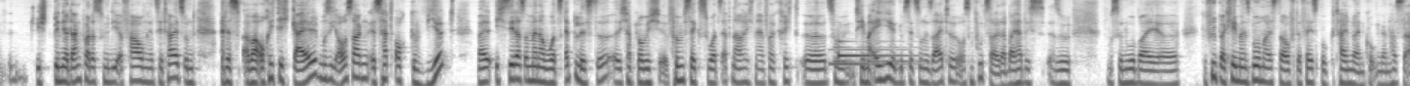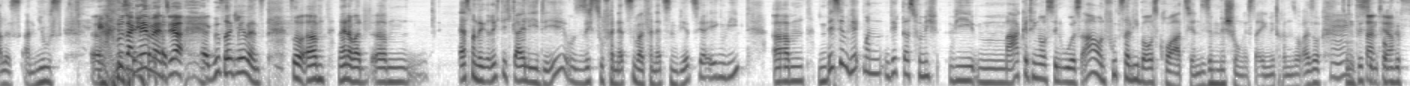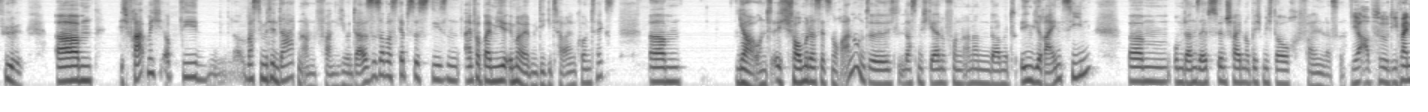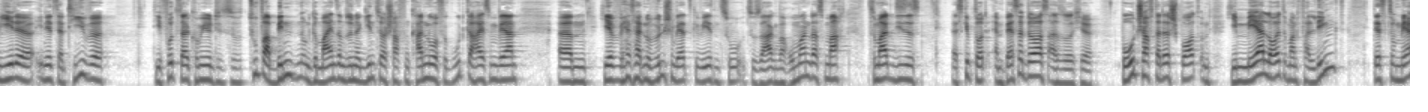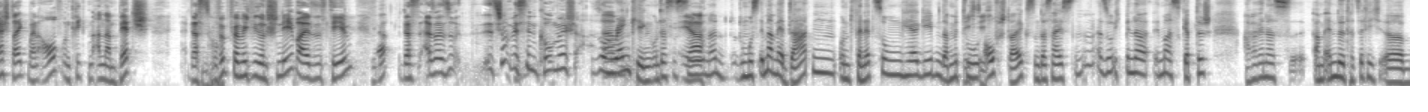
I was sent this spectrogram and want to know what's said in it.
ich bin ja dankbar, dass du mir die Erfahrung jetzt hier teilst. Und äh, das aber auch richtig geil, muss ich auch sagen. Es hat auch gewirkt, weil ich sehe das an meiner WhatsApp-Liste. Ich habe, glaube ich, fünf, sechs WhatsApp-Nachrichten einfach gekriegt äh, zum Thema, ey, hier gibt es jetzt so eine Seite aus dem Futsal. Dabei hatte ich es, also musst du nur bei, äh, gefühlt bei Clemens Burmeister auf der Facebook-Timeline gucken, dann hast du alles an News. Äh, Grüß an Clemens, ja. ja, Grüß an Clemens. So, ähm, nein, aber ähm, erstmal eine richtig geile Idee, um sich zu vernetzen, weil vernetzen wird es ja irgendwie. Ähm, ein bisschen wirkt man, wirkt das für mich wie Marketing aus den USA und Futsal-Liebe aus Kroatien. Diese Mischung ist da irgendwie drin. So. Also Hm, so ein bisschen vom ja. Gefühl. Ähm, ich frage mich, ob die, was die mit den Daten anfangen hier und da. Das ist aber Skepsis, die sind einfach bei mir immer im digitalen Kontext. Ähm, ja, und ich schaue mir das jetzt noch an und äh, ich lasse mich gerne von anderen damit irgendwie reinziehen, ähm, um dann selbst zu entscheiden, ob ich mich da auch fallen lasse. Ja, absolut. Ich meine, jede Initiative, die Futsal-Community zu, zu verbinden und gemeinsam Synergien zu erschaffen, kann nur für gut geheißen werden. Ähm, hier wäre es halt nur wünschenswert gewesen, zu, zu sagen, warum man das macht. Zumal dieses, es gibt dort Ambassadors, also solche Botschafter des Sports, und je mehr Leute man verlinkt, desto mehr steigt man auf und kriegt einen anderen Badge. Das wirkt für mich wie so ein Schneeballsystem. Ja. Das, also, ist schon ein bisschen komisch. So ein Ähm, Ranking und das ist ja. so, ne, du musst immer mehr Daten und Vernetzungen hergeben, damit du Richtig. aufsteigst. Und das heißt, hm, also ich bin da immer skeptisch, aber wenn das am Ende tatsächlich äh,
